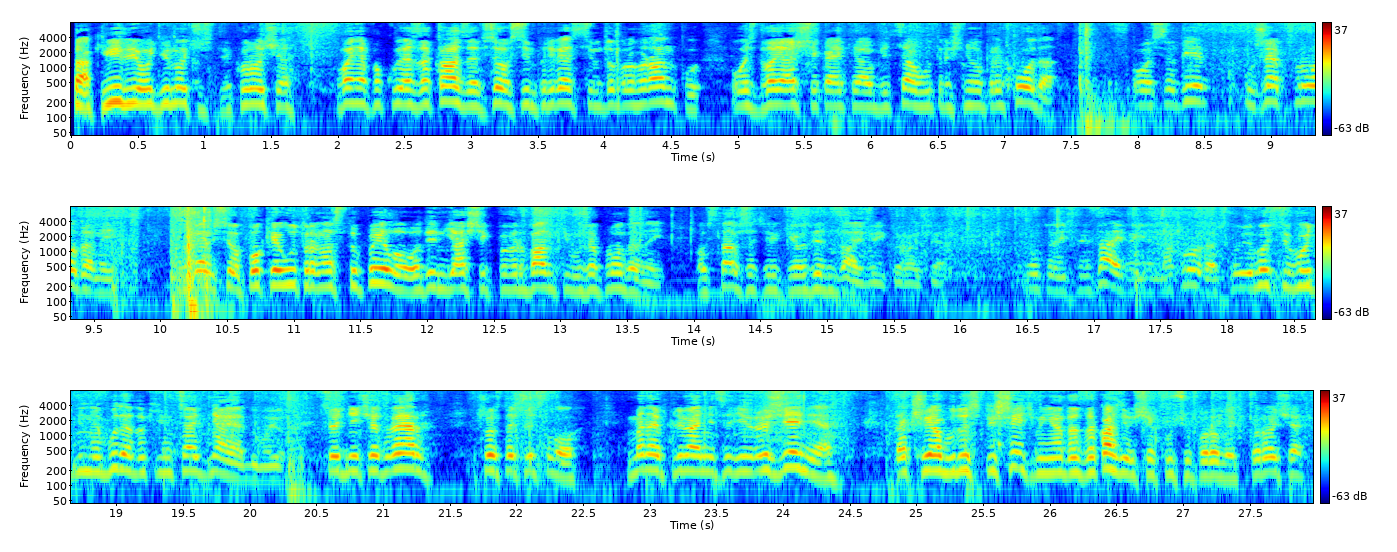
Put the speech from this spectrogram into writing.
Так, відео одиночестві. Коротше, Ваня пакує закази. Все, всім привіт, всім доброго ранку. Ось два ящика, як я обіцяв, утрішнього приходу. Ось один уже проданий. Вже все, поки утро наступило, один ящик повербанків вже проданий. Остався тільки один зайвий, коротше. Ну, то есть не зайвий він на продаж. Ну його сьогодні не буде до кінця дня, я думаю. Сьогодні четвер, 6 число. У мене в племянниці день рождения, так що я буду спішити, мені треба заказів ще кучу поробити. Коротше,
